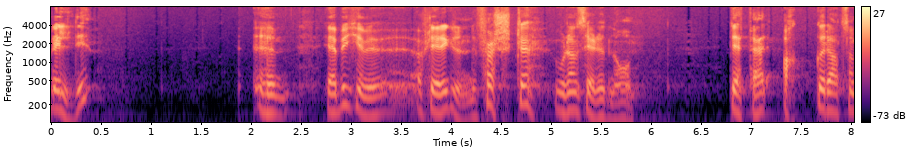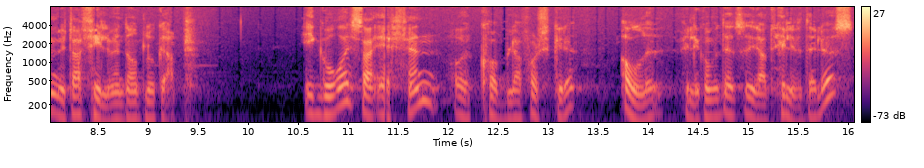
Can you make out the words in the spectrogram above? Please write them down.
Veldig. Uh, jeg er bekymret av flere grunner. Det første hvordan ser det ut nå? Dette er akkurat som ut av filmen 'Don't Look Up'. I går sa FN og kobla forskere, alle veldig kompetente, sier at helvete er løs.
